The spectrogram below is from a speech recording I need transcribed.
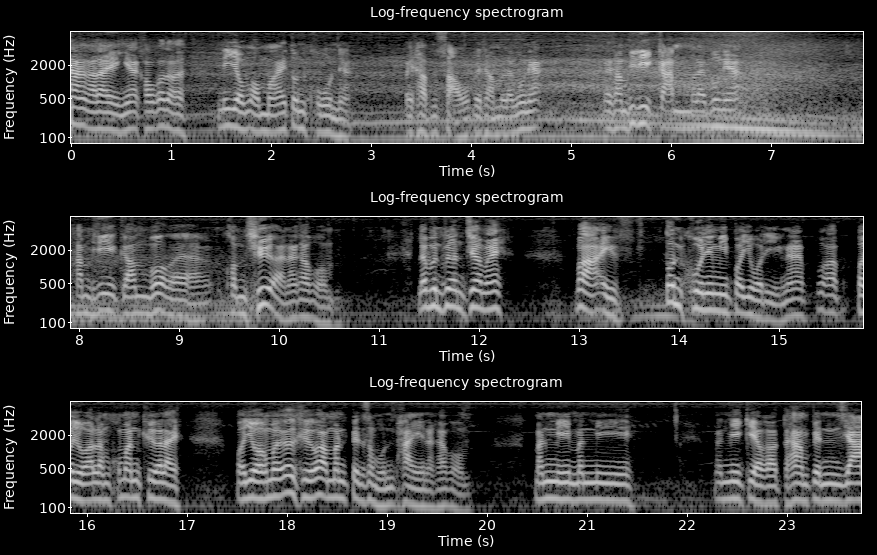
สร้างอะไรอย่างเงี้ยเขาก็จะนิยมเอาไม้ต้นคูณเนี่ย ไปทำเสาไปทำอะไรพวกเนี้ยไปทำพิธีกรรมอะไรพวกเนี้ยทำพิธีกรรมพวกความเชื่อนะครับผม แล้วเพื่อนๆเชื่อไหม ว่าไอ้ต้นคูณยังมีประโยชน์อีกนะว่าประโยชน์อะไรของมันคืออะไร ประโยชน์ของมันก็คือว่ามันเป็นสมุนไพรนะครับผม มันมีมันมีมันมีเกี่ยวกับทางเป็นยา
